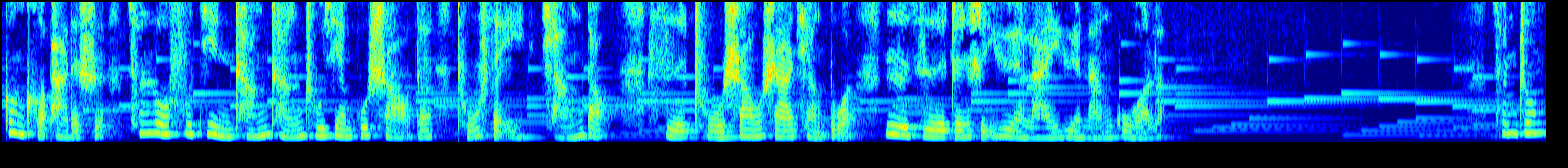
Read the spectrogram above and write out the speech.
更可怕的是，村落附近常常出现不少的土匪、强盗，四处烧杀抢夺，日子真是越来越难过了。村中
